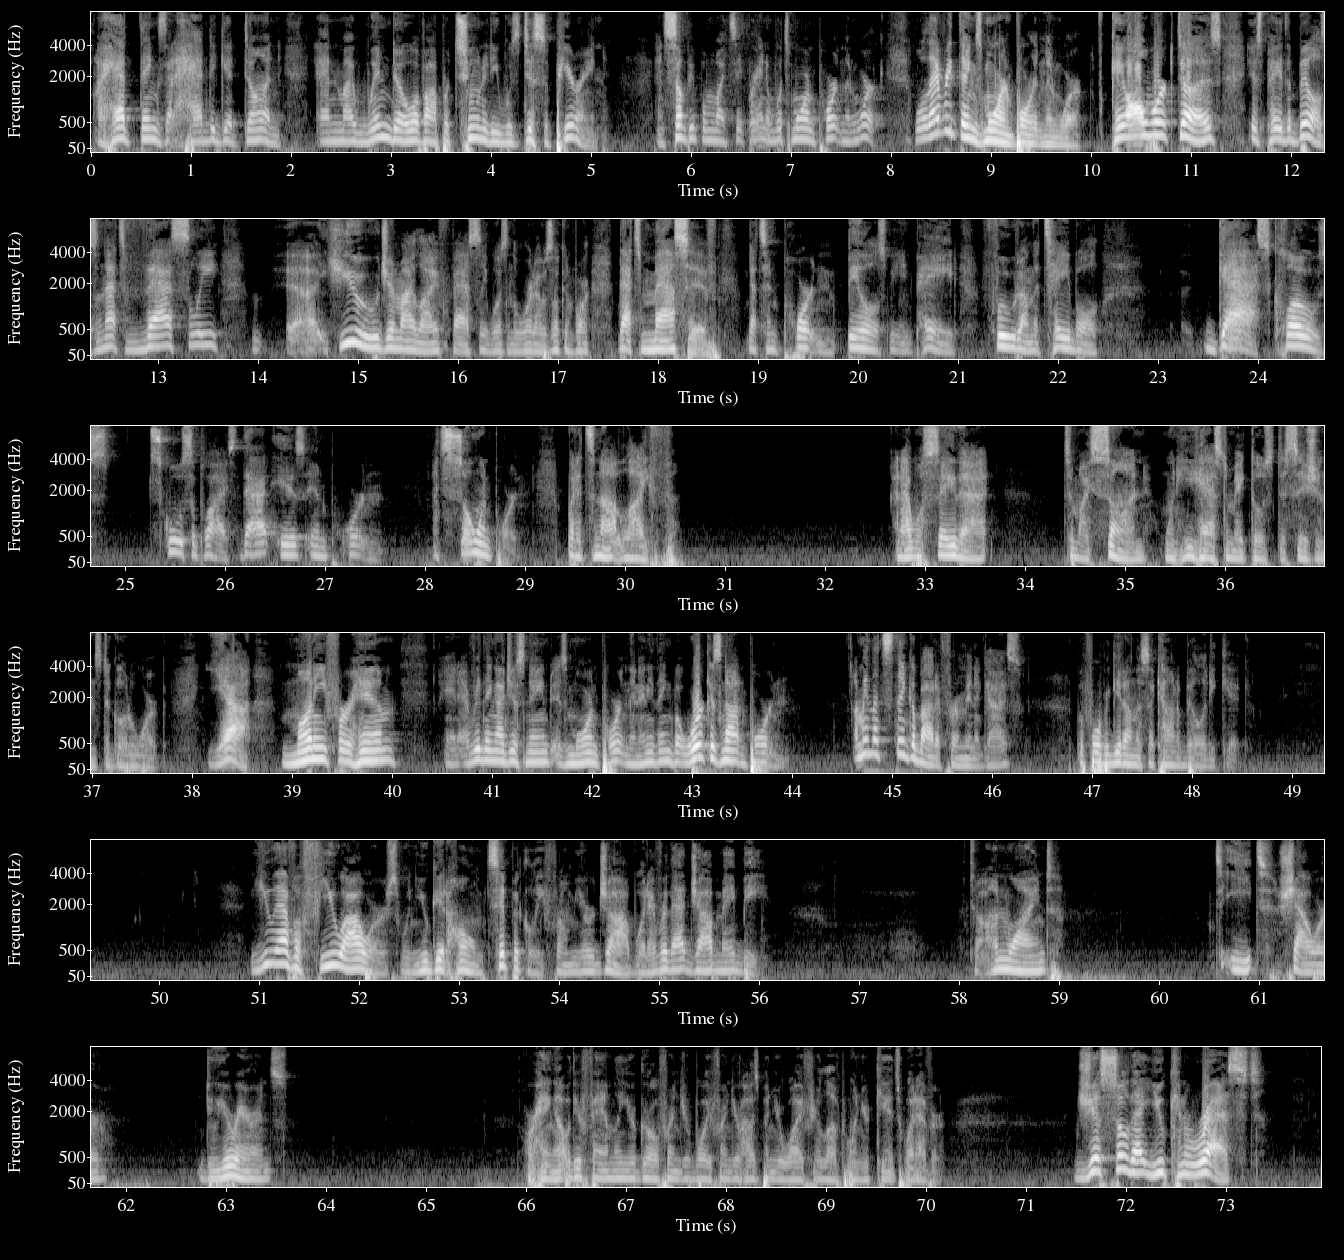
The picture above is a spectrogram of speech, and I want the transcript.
I had things that had to get done, and my window of opportunity was disappearing. And some people might say, Brandon, what's more important than work? Well, everything's more important than work. Okay, all work does is pay the bills, and that's vastly uh, huge in my life. Vastly wasn't the word I was looking for. That's massive. That's important. Bills being paid, food on the table, gas, clothes, school supplies. That is important. It's so important, but it's not life. And I will say that to my son when he has to make those decisions to go to work. Yeah, money for him and everything I just named is more important than anything, but work is not important. I mean, let's think about it for a minute, guys, before we get on this accountability kick. You have a few hours when you get home, typically from your job, whatever that job may be, to unwind, to eat, shower, do your errands, or hang out with your family, your girlfriend, your boyfriend, your husband, your wife, your loved one, your kids, whatever. Just so that you can rest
